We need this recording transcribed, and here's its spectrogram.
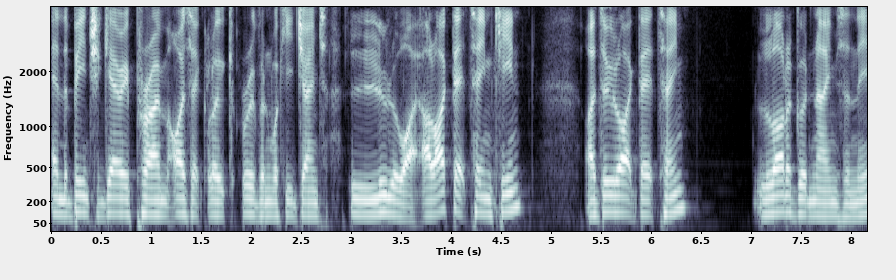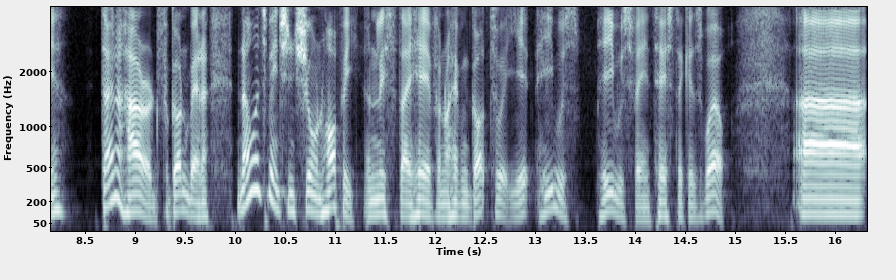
and the bench of Gary Prohm, Isaac Luke, Ruben Wiki, James Leuluai. I like that team, Ken. I do like that team. A lot of good names in there. Dane O'Hara, I'd forgotten about him. No one's mentioned Sean Hoppe, unless they have, and I haven't got to it yet. He was he was fantastic as well. Uh,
